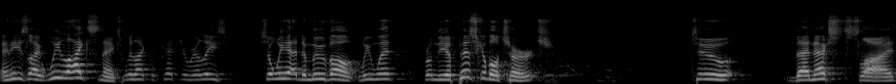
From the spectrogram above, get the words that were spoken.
And he's like, we like snakes. We like to catch and release. So we had to move on. We went from the Episcopal Church to the next slide,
